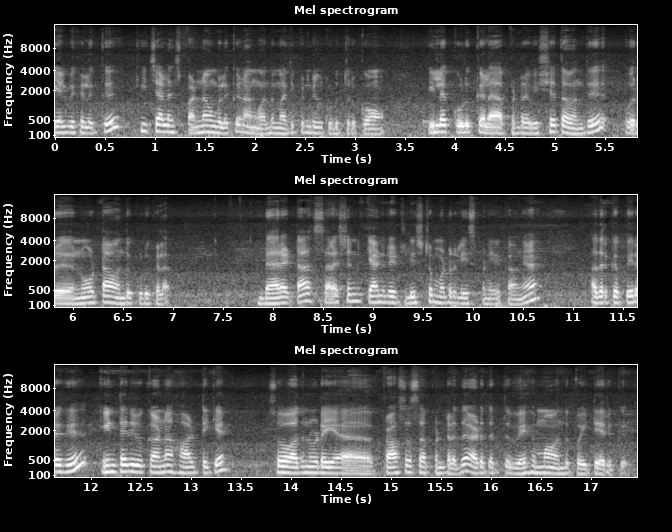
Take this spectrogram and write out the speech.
கேள்விகளுக்கு கீ சேலஞ்ச் பண்ணவங்களுக்கு நாங்கள் வந்து மதிப்பெண்கள் கொடுத்துருக்கோம். இல்லை கொடுக்கல அப்படின்ற விஷயத்த வந்து ஒரு நோட்டாக வந்து கொடுக்கல. டைரெக்டாக செலெக்ஷன் கேண்டிடேட் லிஸ்ட்டை மட்டும் ரிலீஸ் பண்ணியிருக்காங்க. அதற்கு பிறகு இன்டர்வியூக்கான ஹால் டிக்கெட் ஸோ அதனுடைய ப்ராசஸ் அப்படின்றது அடுத்தடுத்து வேகமாக வந்து போயிட்டே இருக்குது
